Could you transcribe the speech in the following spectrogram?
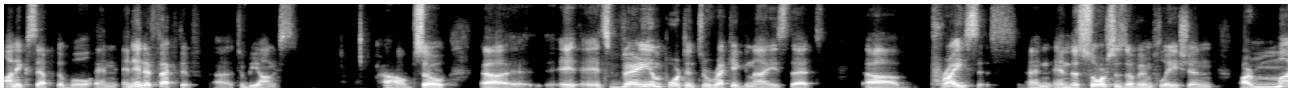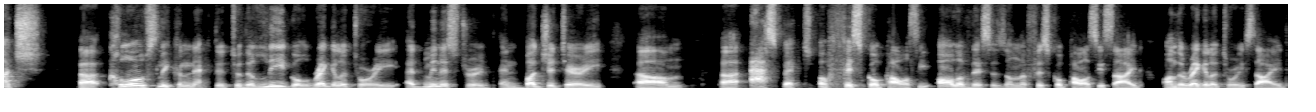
unacceptable and, and ineffective uh, to be honest. Um, so uh, it, it's very important to recognize that uh, prices and, and the sources of inflation are much uh, closely connected to the legal, regulatory, administered, and budgetary um, uh, aspects of fiscal policy. All of this is on the fiscal policy side, on the regulatory side,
